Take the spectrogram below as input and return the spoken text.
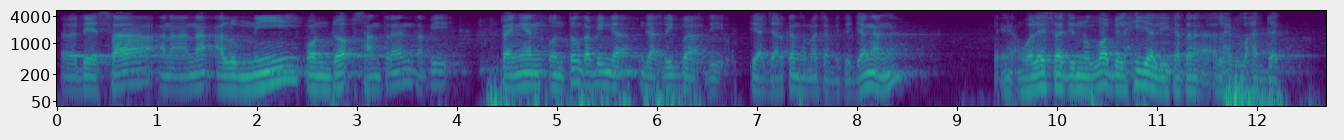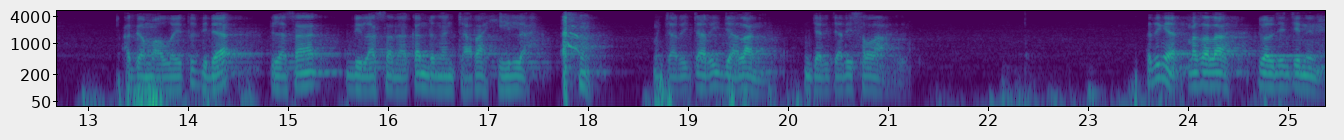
e, desa, anak-anak alumni pondok pesantren tapi pengen untung tapi nggak nggak riba di, diajarkan semacam itu. Jangan. Ya, walaysa dinullah bil hiyali kata Haddad. Agama Allah itu tidak dilaksanakan, dilaksanakan dengan cara hilah. Mencari-cari jalan, mencari-cari selah. Tadi nggak masalah jual cincin ini?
